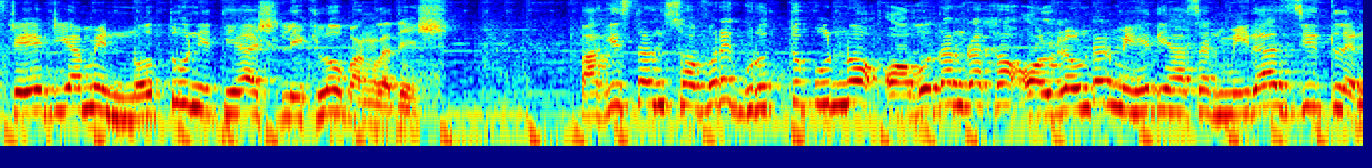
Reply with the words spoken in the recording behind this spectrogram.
স্টেডিয়ামে নতুন ইতিহাস লিখল বাংলাদেশ। পাকিস্তান সফরে গুরুত্বপূর্ণ অবদান রাখা অলরাউন্ডার মেহেদি হাসান মিরাজ জিতলেন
